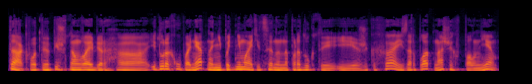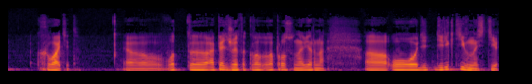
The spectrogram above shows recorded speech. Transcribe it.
Так, вот э, пишут нам Вайбер. Э, и дураку понятно, не поднимайте цены на продукты и ЖКХ, и зарплат наших вполне хватит. Э, вот опять же, это к вопросу, наверное, о директивности,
